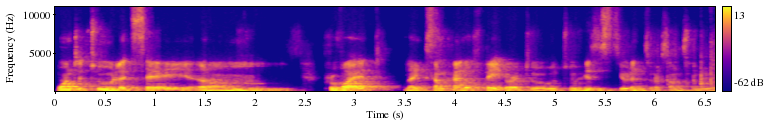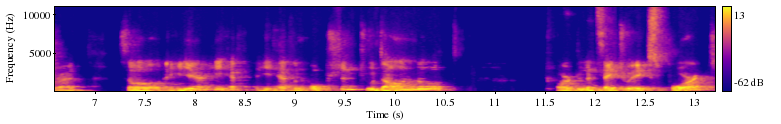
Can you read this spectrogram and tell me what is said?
wanted to, let's say, um, provide like some kind of paper to, to his students or something, right? So here he have he have an option to download or let's say to export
